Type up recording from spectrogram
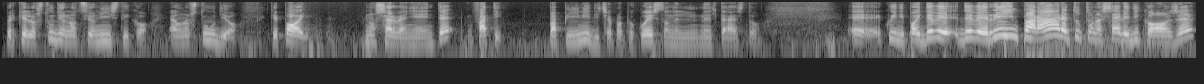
perché lo studio nozionistico è uno studio che poi non serve a niente, infatti Papini dice proprio questo nel, nel testo, e quindi poi deve, deve, reimparare tutta una serie di cose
